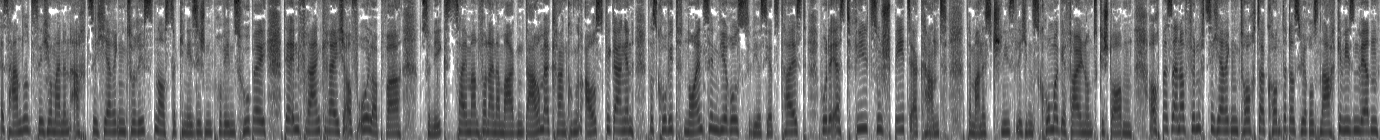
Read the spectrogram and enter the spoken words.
Es handelt sich um einen 80-jährigen Touristen aus der chinesischen Provinz Hubei, der in Frankreich auf Urlaub war. Zunächst sei man von einer Magen-Darm-Erkrankung ausgegangen. Das Covid-19-Virus, wie es jetzt heißt, wurde erst viel zu spät erkannt. Der Mann ist schließlich ins Koma gefallen und gestorben. Auch bei seiner 50-jährigen Tochter konnte das Virus nachgewiesen werden.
